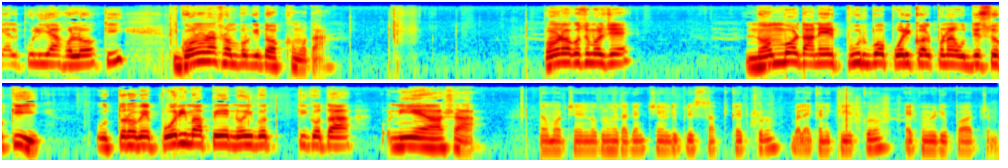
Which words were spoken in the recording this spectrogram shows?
ক্যালকুলিয়া হলো কি? গণনা সম্পর্কিত অক্ষমতা। পনেরো নম্বর কোশ্চেন বলছে নম্বর দানের পূর্ব পরিকল্পনার উদ্দেশ্য কি? উত্তর হবে পরিমাপে নৈবত্তিকতা নিয়ে আসা। আমার চ্যানেল নতুন হয়ে থাকেন চ্যানেলটি প্লিজ সাবস্ক্রাইব করুন বেল আইকনে ক্লিক করুন এরকম ভিডিও পাওয়ার জন্য।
